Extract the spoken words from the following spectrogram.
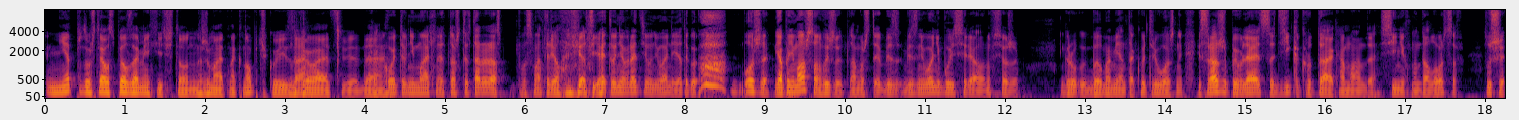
Нет, потому что я успел заметить, что он нажимает на кнопочку и Да? закрывает себе, да. Какой ты внимательный. Это потому что ты второй раз посмотрел. Нет, я этого не обратил внимания. Я такой, «А, боже. Я понимал, что он выживет, потому что без, без него не будет сериала, но все же. Был момент такой тревожный. И сразу же появляется дико крутая команда синих мандалорцев. Слушай,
